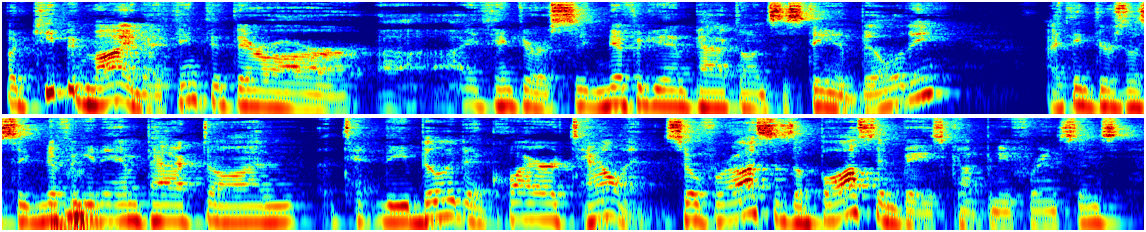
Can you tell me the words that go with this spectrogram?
but keep in mind I think that there are uh, I think there are significant impact on sustainability. I think there's a significant mm-hmm. impact on t- the ability to acquire talent. So for us as a Boston based company, for instance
